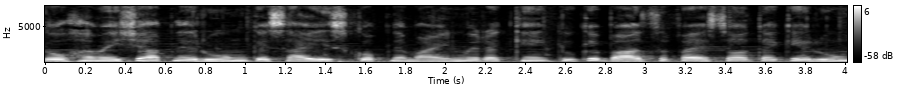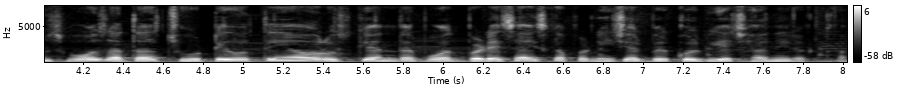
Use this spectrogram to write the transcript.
तो हमेशा अपने रूम के साइज़ को अपने माइंड में रखें, क्योंकि बाद दफ़ा ऐसा होता है कि रूम्स बहुत ज़्यादा छोटे होते हैं और उसके अंदर बहुत बड़े साइज़ का फर्नीचर बिल्कुल भी अच्छा नहीं लगता।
